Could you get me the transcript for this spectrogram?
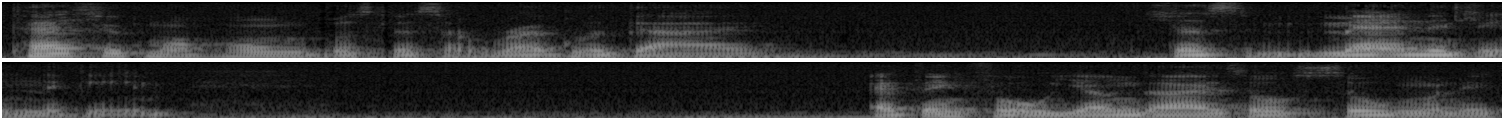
Patrick Mahomes was just a regular guy, just managing the game. I think for young guys also when they,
